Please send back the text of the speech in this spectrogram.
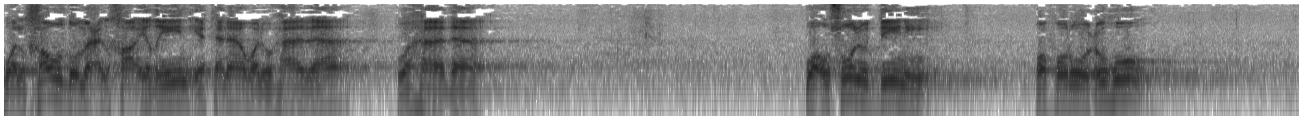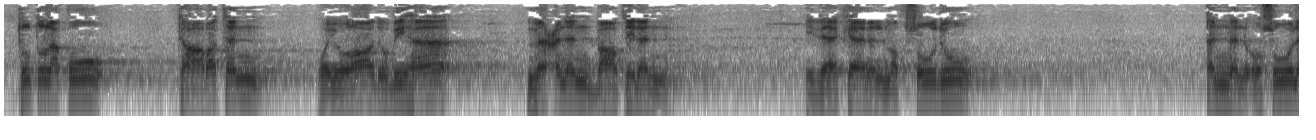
والخوض مع الخائضين يتناول هذا وهذا. وأصول الدين وفروعه تطلق تارة ويراد بها معنى باطلا. إذا كان المقصود أن الأصول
